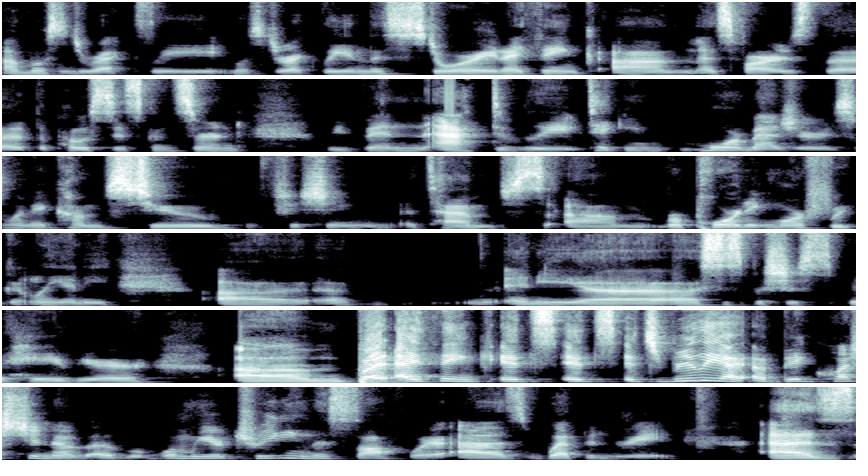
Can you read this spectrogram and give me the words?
uh, most directly most directly in this story and i think um, as far as the the post is concerned we've been actively taking more measures when it comes to phishing attempts, um, reporting more frequently any uh, uh any uh, uh, suspicious behavior. Um, but I think it's it's it's really a, a big question of, of when we are treating this software as weaponry, as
